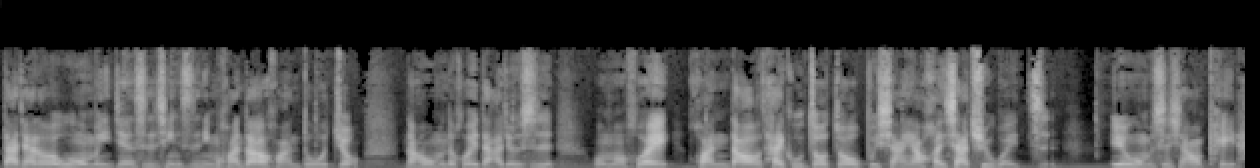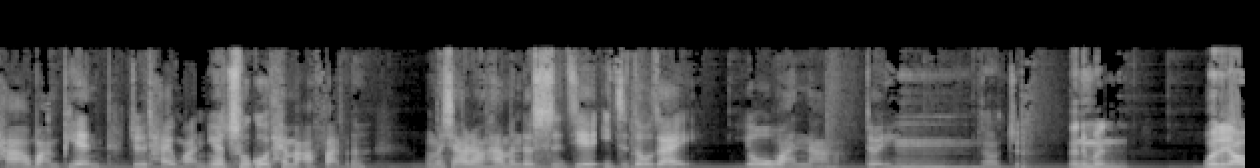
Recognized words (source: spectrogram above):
大家都会问我们一件事情：是你们环岛要环多久？然后我们的回答就是，我们会环到太古皱皱不想要环下去为止，因为我们是想要陪他玩遍就是台湾，因为出国太麻烦了，我们想要让他们的世界一直都在游玩呐、啊。对，嗯，了解。那你们为了要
